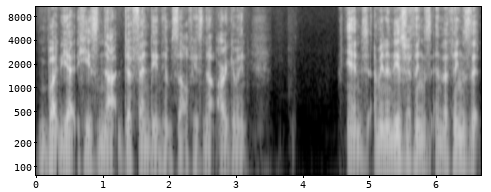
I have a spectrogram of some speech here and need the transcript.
but yet he's not defending himself, he's not arguing. And I mean, and these are things, and the things that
